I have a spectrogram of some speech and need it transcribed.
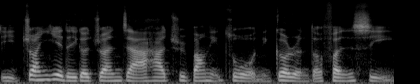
以专业的一个专家，他去帮你做你个人的分析，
